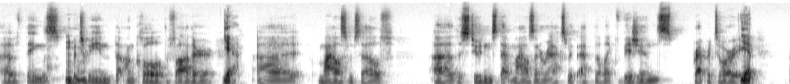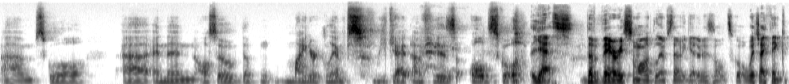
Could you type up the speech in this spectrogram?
of things Mhm. between the uncle, the father, Yeah. uh, Miles himself, uh, the students that Miles interacts with at the like Visions preparatory Yep. um, school. Uh, and then also the minor glimpse we get of his old school. Yes, the very small glimpse that we get of his old school, which I think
